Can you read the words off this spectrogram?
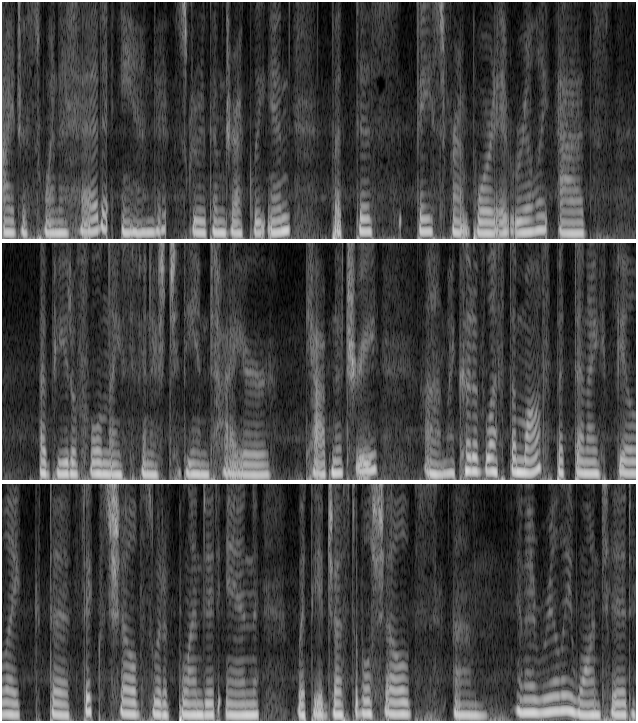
I just went ahead and screwed them directly in. But this face front board, it really adds a beautiful, nice finish to the entire cabinetry. Um, I could have left them off, but then I feel like the fixed shelves would have blended in with the adjustable shelves. Um, and I really wanted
